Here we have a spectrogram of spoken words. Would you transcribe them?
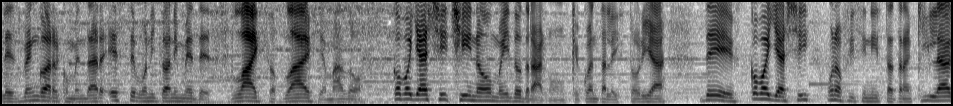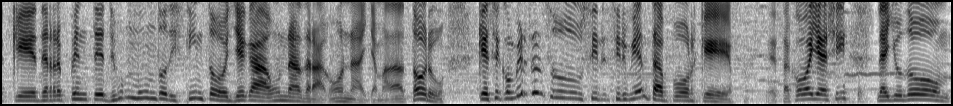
les vengo a recomendar este bonito anime de Slice of Life llamado Kobayashi Chino Meido Dragon, que cuenta la historia de Kobayashi, una oficinista tranquila que de repente de un mundo distinto llega una dragona llamada Toru, que se convierte en su sir- sirvienta porque esta Kobayashi le ayudó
